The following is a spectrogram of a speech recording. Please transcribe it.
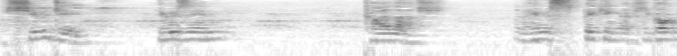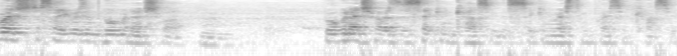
Shivaji, he was in Kailash, and he was speaking, actually Gogama used to say he was in Bhubaneswar. Hmm. Bhubaneswar is the second Kasi, the second resting place of Kasi.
